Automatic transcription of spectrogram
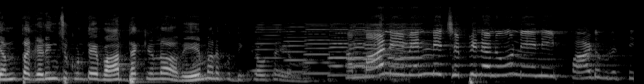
ఎంత గడించుకుంటే వార్ధక్యంలో అవే మనకు దిక్కవుతాయమ్మా? చెప్పినను నేను ఈ పాడు వృత్తి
